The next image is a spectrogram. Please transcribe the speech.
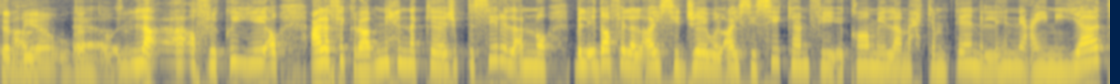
صربيا أوغندا. لا أفريقية أو على فكرة منيح إنك جبت السيرة لأنه بالإضافة للاي سي جي والاي سي سي كان في إقامة لمحكمتين اللي هن عينيات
